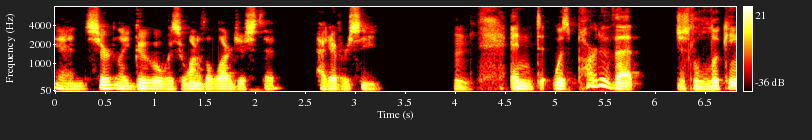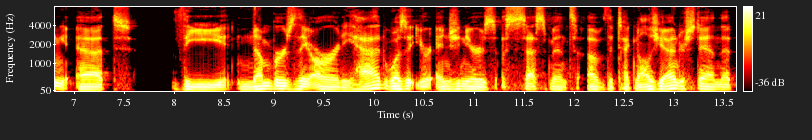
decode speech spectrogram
And certainly Google was one of the largest that I'd ever seen. Hmm. And was part of that just looking at the numbers they already had? Was it your engineer's assessment of the technology? I understand that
